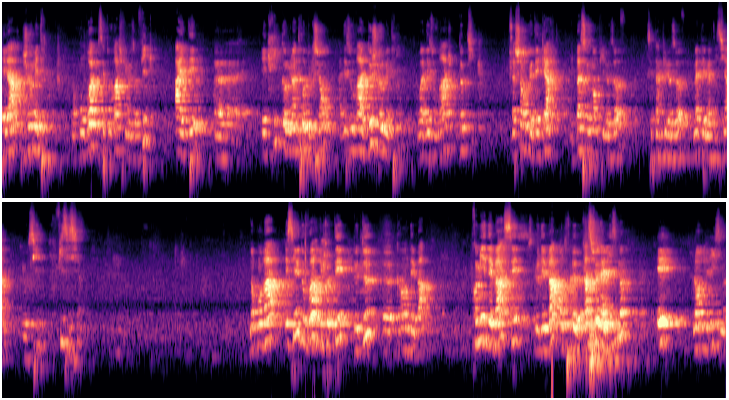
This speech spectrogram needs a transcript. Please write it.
et la géométrie. Donc on voit que cet ouvrage philosophique a été euh, écrit comme une introduction à des ouvrages de géométrie ou à des ouvrages d'optique. Sachant que Descartes n'est pas seulement philosophe, c'est un philosophe, mathématicien et aussi physicien. Donc on va essayer de voir du côté de deux euh, grands débats. Premier débat, c'est le débat entre le rationalisme l'empirisme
